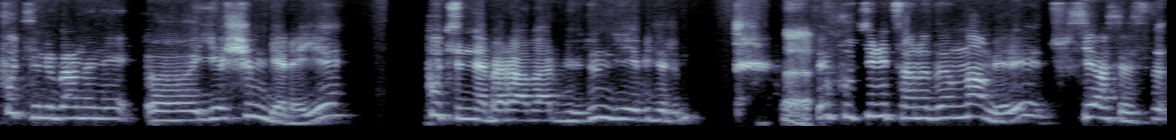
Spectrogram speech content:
Putin'i ben hani e, yaşım gereği Putin'le beraber büyüdüm diyebilirim. Evet. Ve Putin'i tanıdığımdan beri siyaseti,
